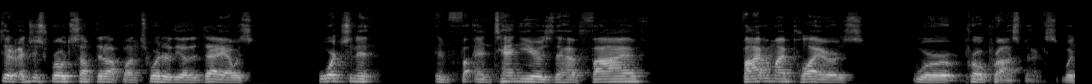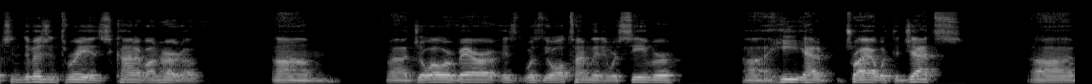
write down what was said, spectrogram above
did I just wrote something up on Twitter the other day. I was fortunate in in ten years to have five five of my players were pro prospects, which in Division three is kind of unheard of. Um, uh, Joel Rivera is was the all-time leading receiver. Uh, he had a tryout with the Jets. Uh,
